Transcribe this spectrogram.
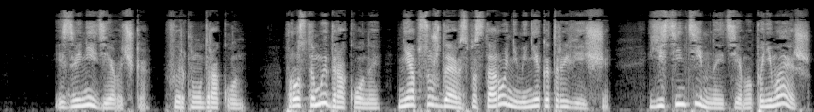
— Извини, девочка, — фыркнул дракон. — Просто мы, драконы, не обсуждаем с посторонними некоторые вещи. Есть интимные темы, понимаешь?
